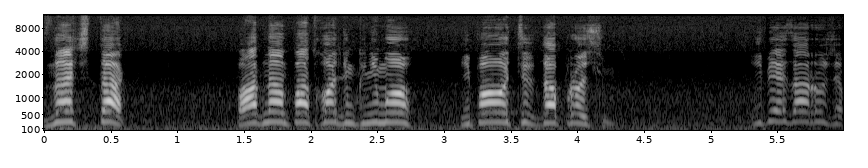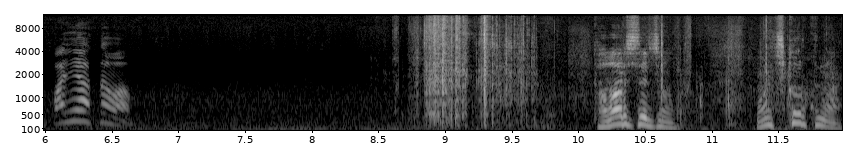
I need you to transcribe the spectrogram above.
Значит так, по одному подходим к нему и по очереди допросим. И без оружия, понятно вам? Товарищ сержант, он чекоркуна.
